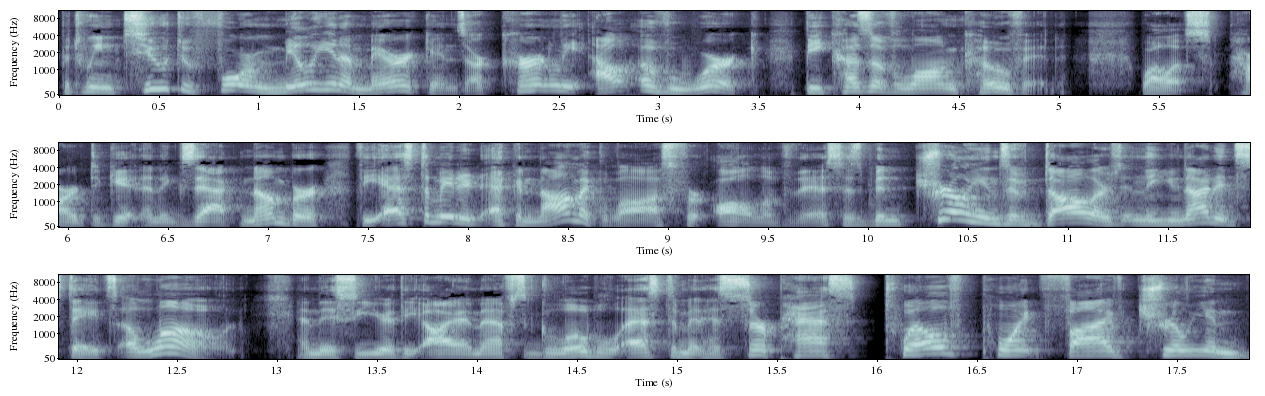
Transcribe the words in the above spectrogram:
Between 2 to 4 million Americans are currently out of work because of long COVID. While it's hard to get an exact number, the estimated economic loss for all of this has been trillions of dollars in the United States alone. And this year, the IMF's global estimate has surpassed $12.5 trillion.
